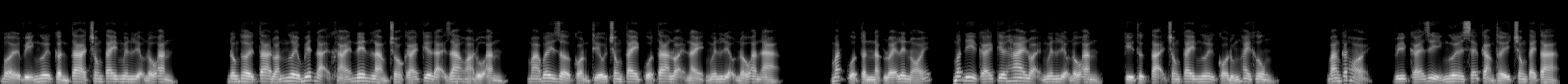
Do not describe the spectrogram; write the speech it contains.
bởi vì ngươi cần ta trong tay nguyên liệu nấu ăn. Đồng thời ta đoán ngươi biết đại khái nên làm cho cái kia đại gia hỏa đồ ăn, mà bây giờ còn thiếu trong tay của ta loại này nguyên liệu nấu ăn a à. mắt của tần nặc lóe lên nói, mất đi cái kia hai loại nguyên liệu nấu ăn, kỳ thực tại trong tay ngươi có đúng hay không? Bang cắt hỏi, vì cái gì ngươi sẽ cảm thấy trong tay ta?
